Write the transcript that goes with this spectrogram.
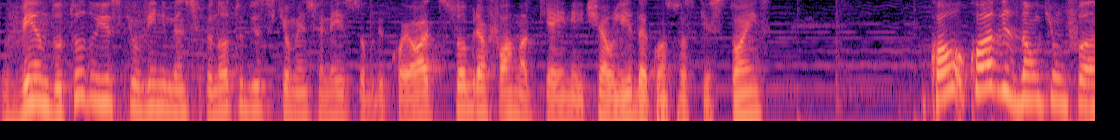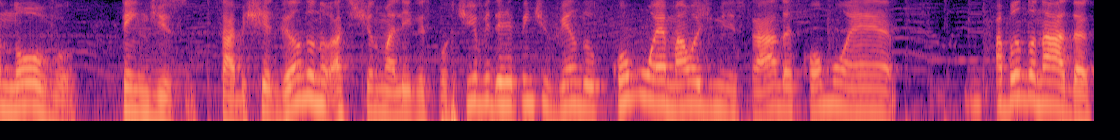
Vendo tudo isso que o Vini mencionou, tudo isso que eu mencionei sobre Coyote, sobre a forma que a NHL lida com suas questões, qual, qual a visão que um fã novo tem disso, sabe? Chegando, no, assistindo uma liga esportiva e de repente vendo como é mal administrada, como é abandonada,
